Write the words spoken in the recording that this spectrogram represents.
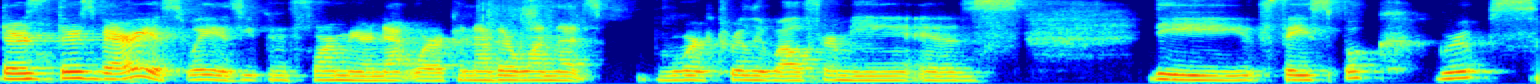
there's there's various ways you can form your network. Another one that's worked really well for me is the Facebook groups,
